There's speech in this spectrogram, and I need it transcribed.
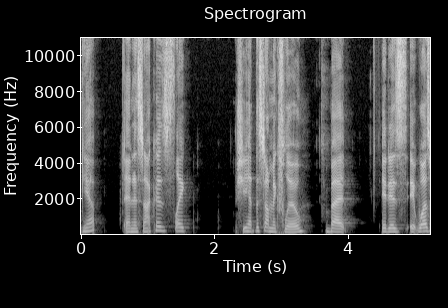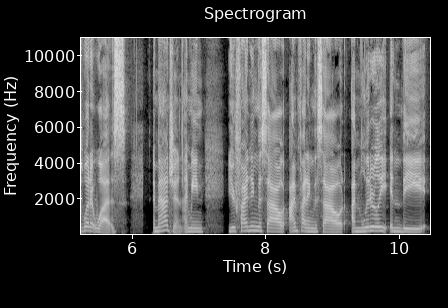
Yep. And it's not because like she had the stomach flu, but it is it was what it was. Imagine, I mean, you're finding this out, I'm finding this out. I'm literally in the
